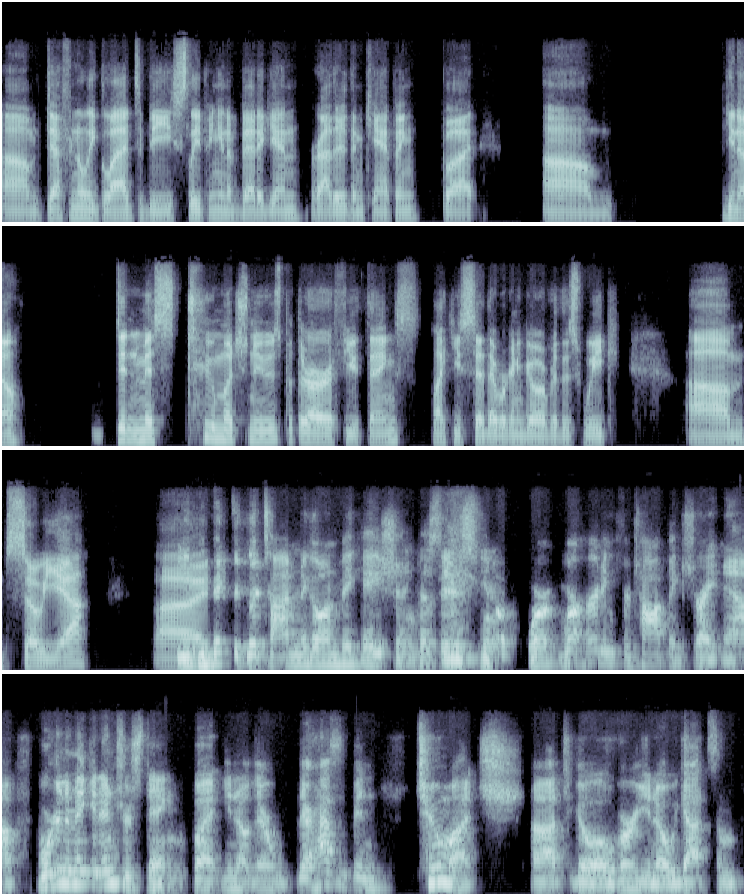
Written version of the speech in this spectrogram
Um definitely glad to be sleeping in a bed again rather than camping but um you know didn't miss too much news, but there are a few things, like you said, that we're going to go over this week. Um, so yeah, uh, you picked a good time to go on vacation because there's, you know, we're we're hurting for topics right now. We're going to make it interesting, but you know, there there hasn't been too much uh, to go over. You know, we got some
